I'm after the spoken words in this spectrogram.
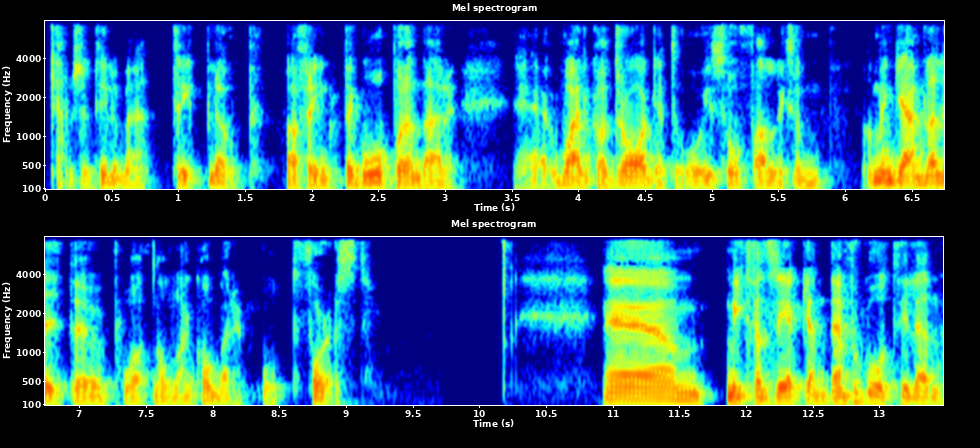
Kanske till och med trippla upp. Varför inte gå på den där eh, wildcard-draget och i så fall liksom, ja, men gambla lite på att nollan kommer mot Forest. Eh, mittfältsreken, den får gå till en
